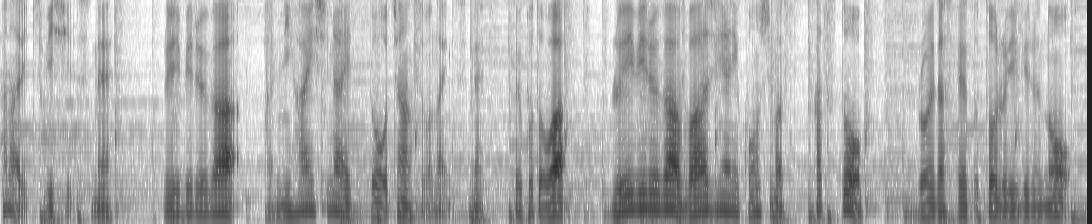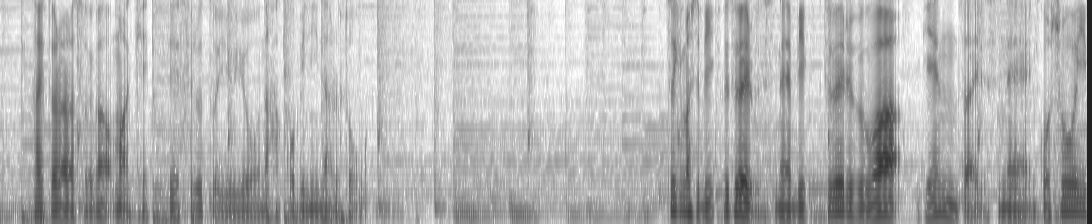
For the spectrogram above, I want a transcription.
かなり厳しいですね。ルイビルが2敗しないとチャンスはないんですね。ということは、ルイビルがバージニアに今週末勝つと、フロリダステートとルイビルのタイトル争いがま決定するというような運びになると思います。続きましてビッグ12ですね。ビッグ12は現在ですね、5勝1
